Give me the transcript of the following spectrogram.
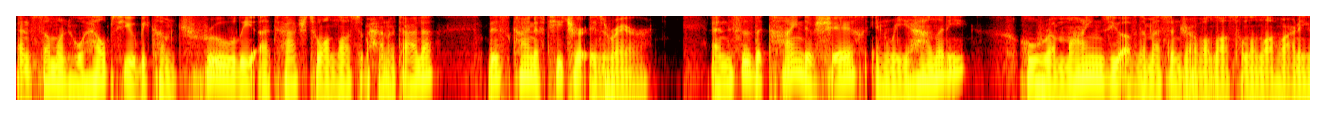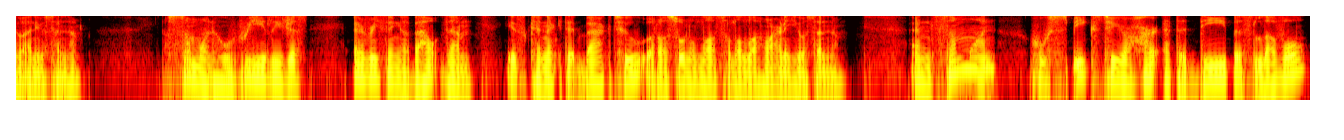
and someone who helps you become truly attached to Allah subhanahu wa ta'ala, this kind of teacher is rare. And this is the kind of shaykh in reality who reminds you of the Messenger of Allah sallallahu alaihi wasallam. Someone who really just everything about them is connected back to Rasulullah sallallahu alaihi wasallam and someone who speaks to your heart at the deepest level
